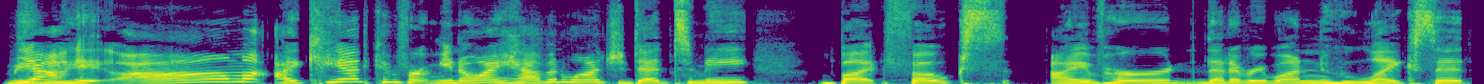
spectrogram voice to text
Maybe. Yeah, it, um, I can't confirm. You know, I haven't watched Dead to Me, but folks, I've heard that everyone who likes it,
